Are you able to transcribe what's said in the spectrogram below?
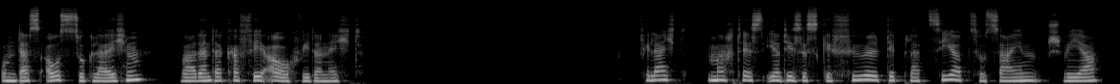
um das auszugleichen, war dann der Kaffee auch wieder nicht. Vielleicht machte es ihr dieses Gefühl, deplatziert zu sein, schwer,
